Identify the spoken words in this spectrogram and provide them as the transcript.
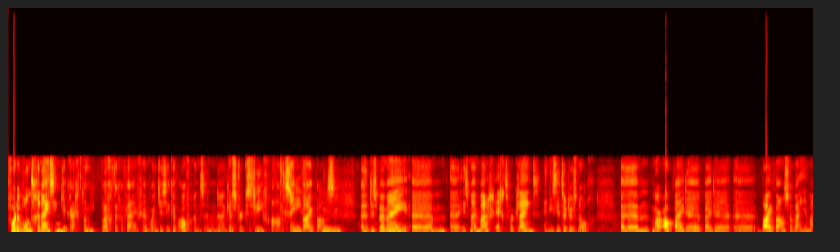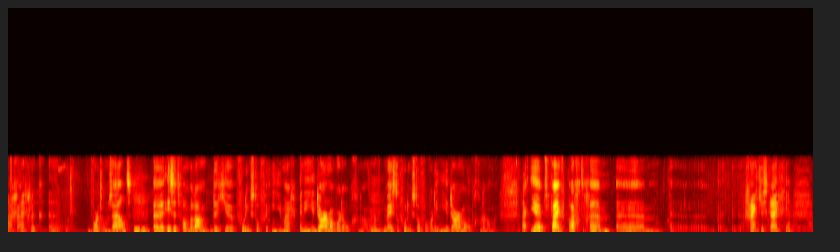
voor de wondgenezing, je krijgt van die prachtige vijf uh, wondjes. Ik heb overigens een uh, gastric sleeve gehad, geen bypass. Mm -hmm. uh, dus bij mij um, is mijn maag echt verkleind en die zit er dus nog. Um, maar ook bij de, bij de bypass, waarbij je maag eigenlijk wordt omzeild, mm -hmm. uh, is het van belang dat je voedingsstoffen in je maag en in je darmen worden opgenomen. Mm -hmm. De meeste voedingsstoffen worden in je darmen opgenomen. Nou, je hebt vijf prachtige uh, uh, gaatjes krijg je.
